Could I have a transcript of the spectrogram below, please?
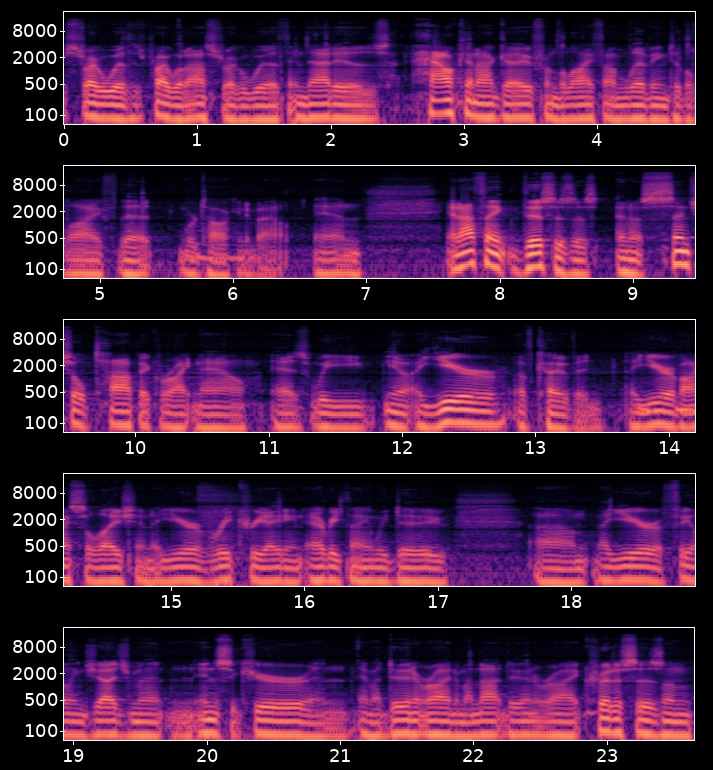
struggle with is probably what I struggle with, and that is how can I go from the life I'm living to the life that we're talking about? And and I think this is a, an essential topic right now as we, you know, a year of COVID, a year of isolation, a year of recreating everything we do, um, a year of feeling judgment and insecure and am I doing it right? Am I not doing it right? Criticism.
